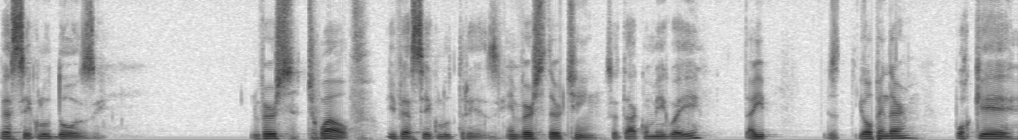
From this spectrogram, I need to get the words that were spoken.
versículo 12 verse 12 e versículo 13. and verse 13. Você está comigo aí? Are you, you open there? Porque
